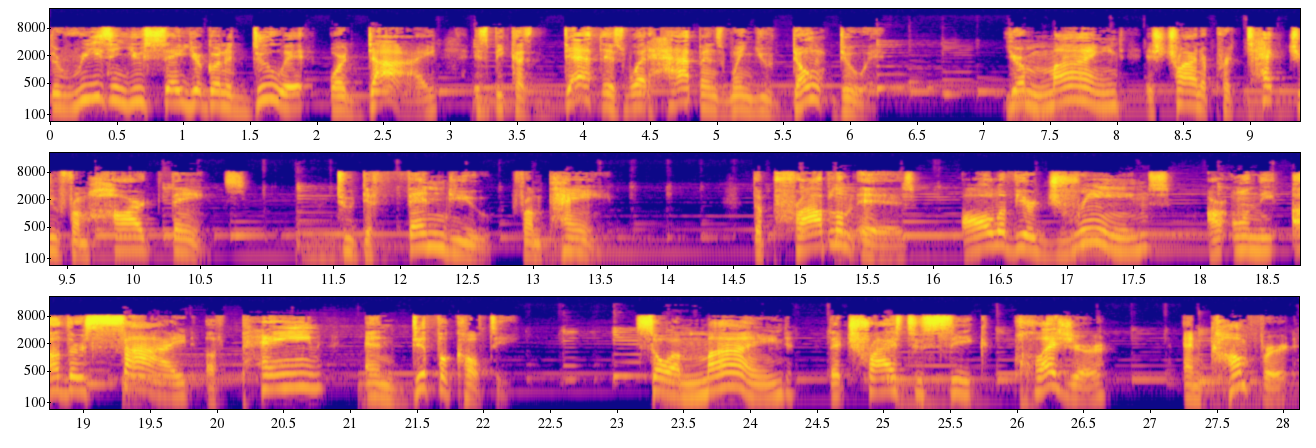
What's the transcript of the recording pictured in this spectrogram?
The reason you say you're going to do it or die is because death is what happens when you don't do it. Your mind is trying to protect you from hard things, to defend you from pain. The problem is all of your dreams are on the other side of pain and difficulty. So a mind that tries to seek pleasure and comfort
